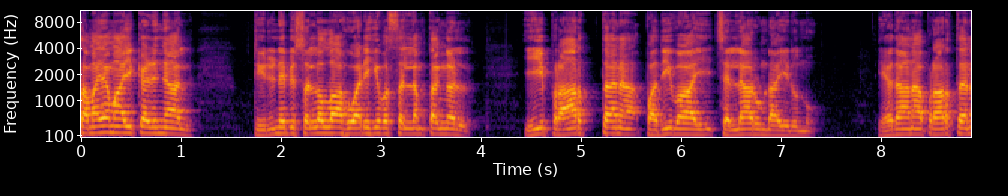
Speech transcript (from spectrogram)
സമയമായി കഴിഞ്ഞാൽ തിരുനബി സല്ലാഹു അലഹി വസ്ല്ലം തങ്ങൾ ഈ പ്രാർത്ഥന പതിവായി ചെല്ലാറുണ്ടായിരുന്നു. ഏതാണ് ആ പ്രാർത്ഥന?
